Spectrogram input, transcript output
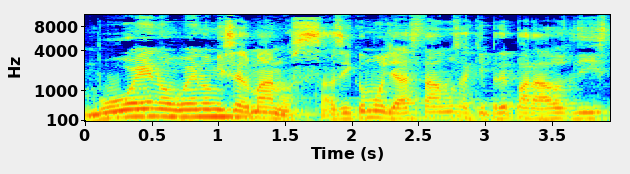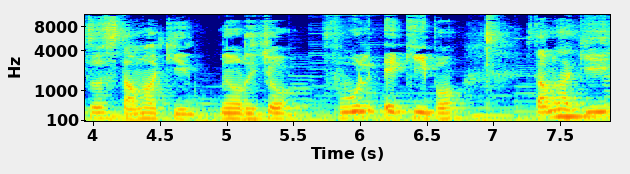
Bueno, bueno, mis hermanos, así como ya estábamos aquí preparados, listos, estamos aquí, mejor dicho, full equipo. Estamos aquí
